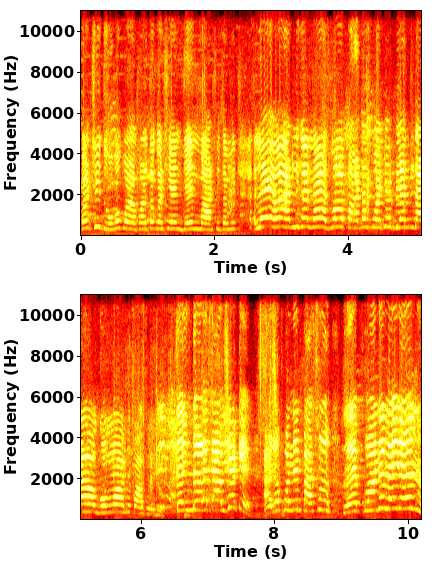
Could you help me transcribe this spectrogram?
પણ શું ધોકો પડે? પડતો કરશે અને જઈને મારશે તમે. એટલે હવે આટલી કા ના હાથમાં પાટણ પહોંચે બે ત્રણ દાડા ગોમમાં આવશે પાછો. એ તો. તઈ દળત આવશે કે આજે ફોન ને પાછું લે ફોન લઈ રહ્યો ને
